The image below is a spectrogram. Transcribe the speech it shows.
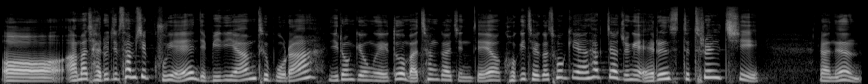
어, 아마 자료집 39에 이제 미리암, 드보라 이런 경우에도 마찬가지인데요. 거기 제가 소개한 학자 중에 에른스트 트렐치라는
